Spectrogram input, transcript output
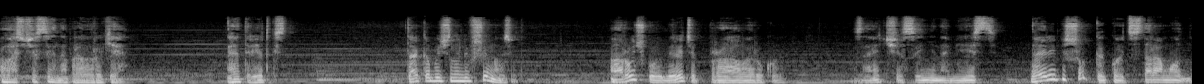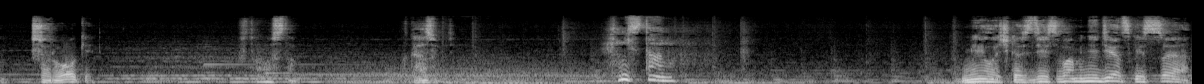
У вас часы на правой руке. Это редкость. Так обычно левши носят. А ручку вы берете правой рукой. Знаете, часы не на месте. Да и ремешок какой-то старомодный, широкий. Что у вас там? Показывайте. Не стану. Милочка, здесь вам не детский сад.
